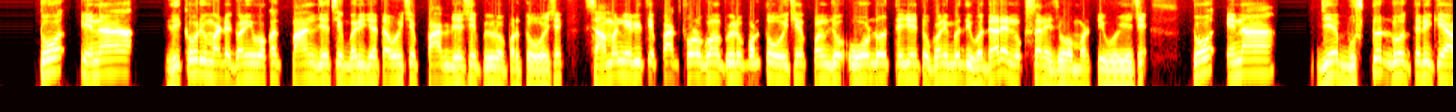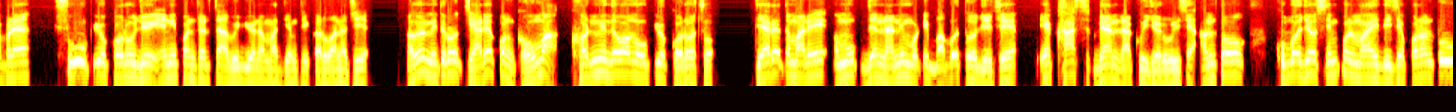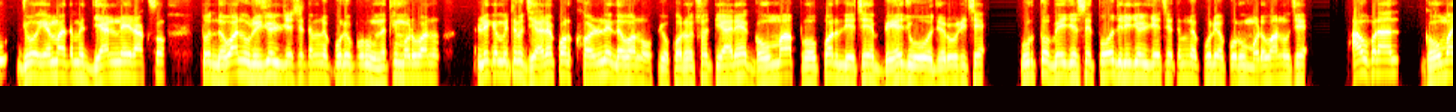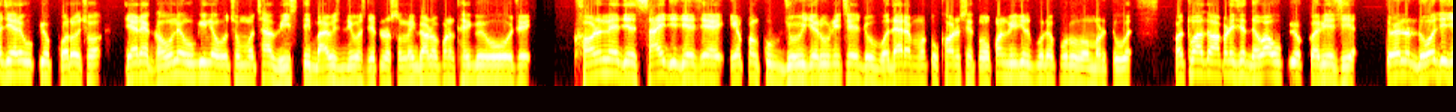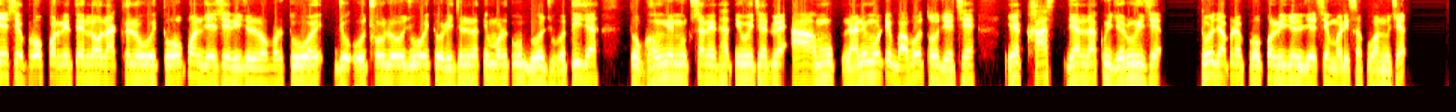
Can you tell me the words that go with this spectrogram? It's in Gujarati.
તો એના રિકવરી માટે ઘણી વખત પાન જે છે બરી જતા હોય છે, પાક જે છે પીળો પડતો હોય છે. સામાન્ય રીતે પાક થોડો ઘણો પીળો પડતો હોય છે, પણ જો ઓવરડોઝ થઈ જાય તો ઘણી બધી વધારે નુકસાની જોવા મળતી હોય છે. તો એના જે બુસ્ટર ડોઝ તરીકે આપણે શું ઉપયોગ કરવો જોઈએ એની પણ ચર્ચા આ વિડીયોના માધ્યમથી કરવાના છીએ. હવે મિત્રો, જ્યારે પણ ઘઉંમાં ખડની દવાનો ઉપયોગ કરો છો, ત્યારે તમારે અમુક જે નાની મોટી બાબતો જે છે એ ખાસ ધ્યાન રાખવી જરૂરી છે. આમ તો ખૂબ જ સિમ્પલ માહિતી છે. પરંતુ જો એમાં તમે ધ્યાન નહીં રાખશો, તો દવાનું રિઝલ્ટ જે છે તમને પૂરેપૂરું નથી મળવાનું. એટલે કે મિત્રો, જ્યારે પણ ખડને દવાનો ઉપયોગ કરો છો, ત્યારે ઘઉંમાં પ્રોપર જે છે ભેજ હોવો જરૂરી છે. પૂરતો ભેજ હશે તો જ રિઝલ્ટ જે છે તમને પૂરેપૂરું મળવાનું છે. આ ઉપરાંત ઘઉંમાં જ્યારે ઉપયોગ કરો છો, ત્યારે ઘઉંને ઉગીને ઓછામાં ઓછા વીસથી બાવીસ દિવસ જેટલો સમયગાળો પણ થઈ ગયો હોવો જોઈએ. ખડને જે સાઈઝ જે છે એ પણ ખૂબ જોવી જરૂરી છે. જો વધારે મોટું ખળ છે તો પણ રિઝલ્ટ પૂરેપૂરું મળતું હોય. અથવા તો આપણે જે દવા ઉપયોગ કરીએ છીએ, તો એનો ડોઝ જે છે પ્રોપર રીતે ન નાખેલો હોય તો પણ જે છે રિઝલ્ટ ન મળતું હોય. જો ઓછો ડોઝ હોય તો રિઝલ્ટ નથી મળતું ડોઝ વધી જાય તો ઘઉંને નુકસાની થતી હોય છે. એટલે આ અમુક નાની મોટી બાબતો જે છે એ ખાસ ધ્યાન રાખવી જરૂરી છે. તો જ આપણે પ્રોપર રિઝલ્ટ જે છે મળી શકવાનું છે.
